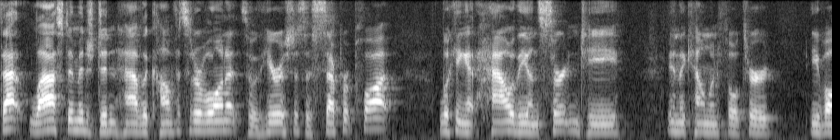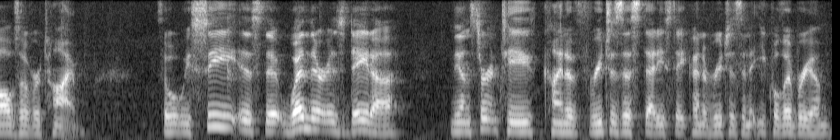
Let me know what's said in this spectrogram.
that last image didn't have the confidence interval on it, so here is just a separate plot looking at how the uncertainty in the Kalman filter evolves over time. So what we see is that when there is data, the uncertainty kind of reaches a steady state, kind of reaches an equilibrium.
